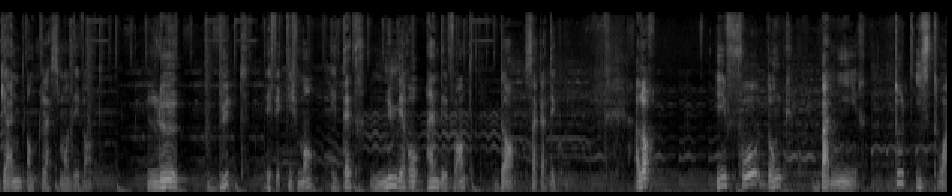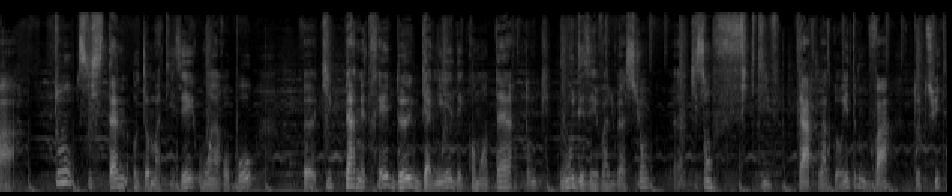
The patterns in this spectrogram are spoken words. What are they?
gagne en classement des ventes. Le but effectivement, et d'être numéro un des ventes dans sa catégorie. Alors, il faut donc bannir toute histoire, tout système automatisé ou un robot euh, qui permettrait de gagner des commentaires donc, ou des évaluations euh, qui sont fictives, car l'algorithme va tout de suite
